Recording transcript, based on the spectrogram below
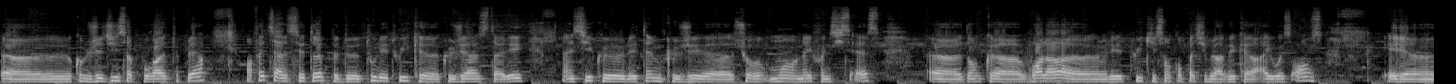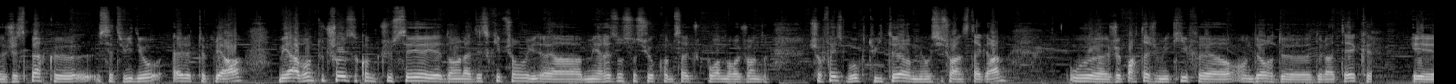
comme j'ai dit ça pourra te plaire. En fait c'est un setup de tous les tweaks que j'ai installés ainsi que les thèmes que j'ai sur mon iPhone 6S. Euh, donc euh, voilà euh, les tweets qui sont compatibles avec iOS 11 et j'espère que cette vidéo elle te plaira. Mais avant toute chose comme tu sais dans la description il y a mes réseaux sociaux. Comme ça tu pourras me rejoindre sur Facebook Twitter mais aussi sur Instagram où je partage mes kiffs en dehors de, la tech. Et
